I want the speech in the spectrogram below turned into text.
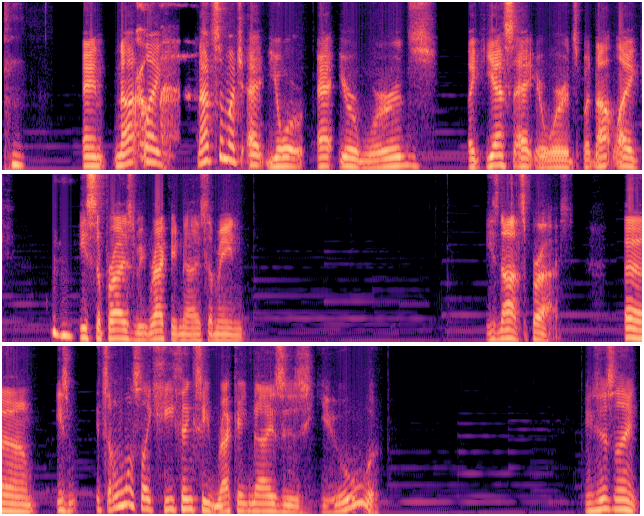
and not like not so much at your at your words. Like yes, at your words, but not like Mhm. he's surprised to be recognized. I mean, he's not surprised. Um, he's it's almost like he thinks he recognizes you. He's just like,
